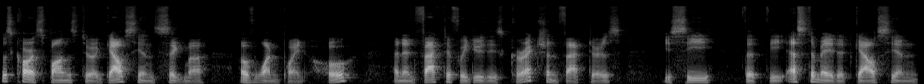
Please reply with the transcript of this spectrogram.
This corresponds to a Gaussian sigma of 1.0, and in fact, if we do these correction factors, you see that the estimated Gaussian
